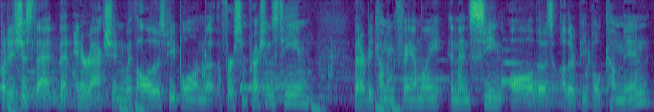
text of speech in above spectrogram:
But it's just that that interaction with all those people on the, the first impressions team that are becoming family, and then seeing all those other people come in.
